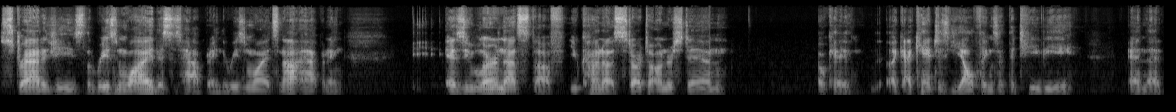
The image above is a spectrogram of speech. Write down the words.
strategies, the reason why this is happening, the reason why it's not happening. As you learn that stuff, you kind of start to understand okay, like I can't just yell things at the TV and that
